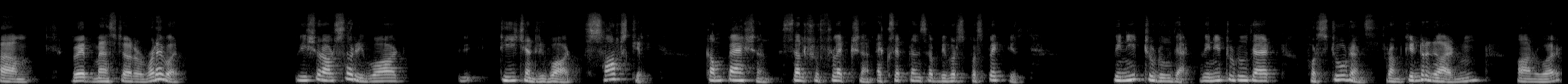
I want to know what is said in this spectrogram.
um, webmaster or whatever. We should also reward, teach and reward soft skills, compassion, self-reflection, acceptance of diverse perspectives. We need to do that. We need to do that for students from kindergarten onward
